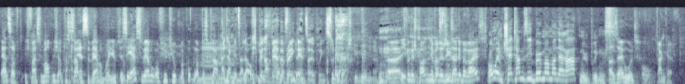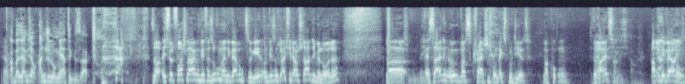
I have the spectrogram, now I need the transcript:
Ernsthaft. Ich weiß überhaupt nicht, ob das klappt. Erste Werbung bei Das YouTube. ist die erste Werbung auf YouTube. Mal gucken, ob das klappt. Halt haben jetzt alle auf. Ich bin auch Werbe-Breakdancer übrigens. Achso, das habe ich gegeben. Ja. Äh, ich bin gespannt. Liebe Regie, seid ihr bereit? Oh, im Chat haben sie Böhmermann erraten übrigens. Ah, sehr gut. Danke. Aber sie haben sich auch Angelo Merte gesagt. So, ich würde vorschlagen, wir versuchen mal in die Werbung zu gehen und wir sind gleich wieder am Start, liebe Leute. Äh, es sei denn, irgendwas crasht und explodiert. Mal gucken. Bereit? Ab in die Werbung.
